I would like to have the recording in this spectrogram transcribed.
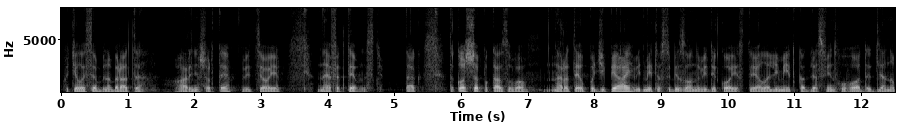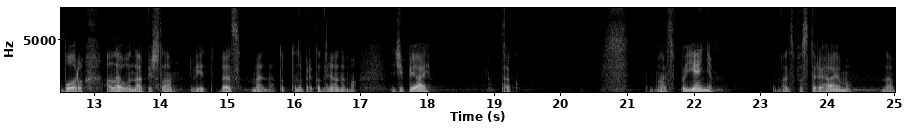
хотілося б набирати гарні шорти від цієї неефективності. Так? Також ще показував наратив по GPI, відмітив собі зону, від якої стояла лімітка для свінг-угоди для набору, але вона пішла від без мене. Тобто, наприклад, глянемо GPI. Так. Ось по єні. Ось спостерігаємо, да,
